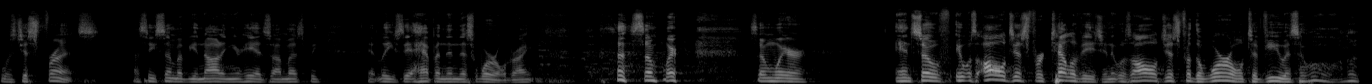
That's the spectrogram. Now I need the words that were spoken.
It was just fronts. I see some of you nodding your head, so I must be, at least it happened in this world, right? somewhere, somewhere. And so it was all just for television. It was all just for the world to view and say, oh, look.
